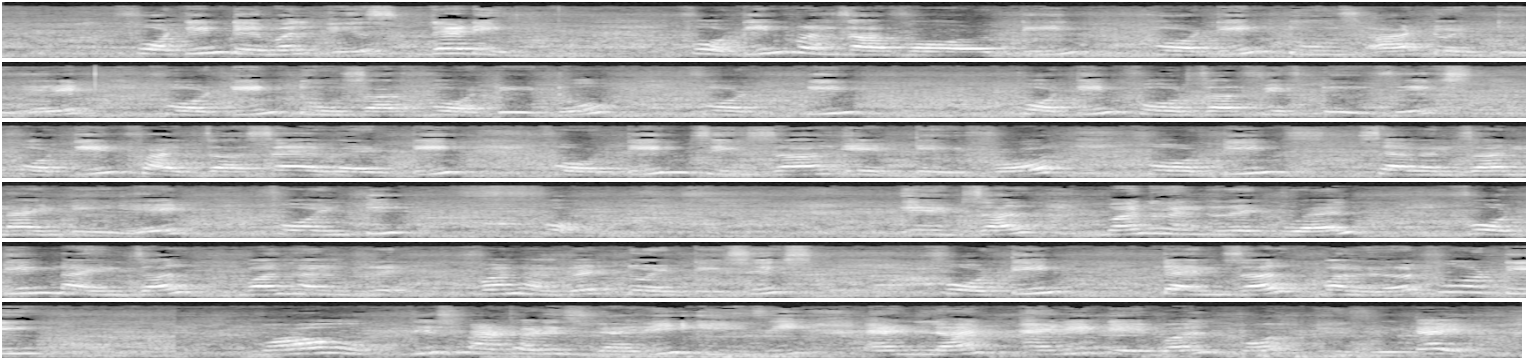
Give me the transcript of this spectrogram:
14 table is ready. 14 ones are 14. 14 twos are 28. 14 twos are 42. 14 14 fours are 56. 14 fives are 70. 14 six are 84. 14 sevens are 98. 40 four, eights are 112. 14 nines are 100, 126. 14 tens are 140. Wow, this method is very easy and learn any table for easy time.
